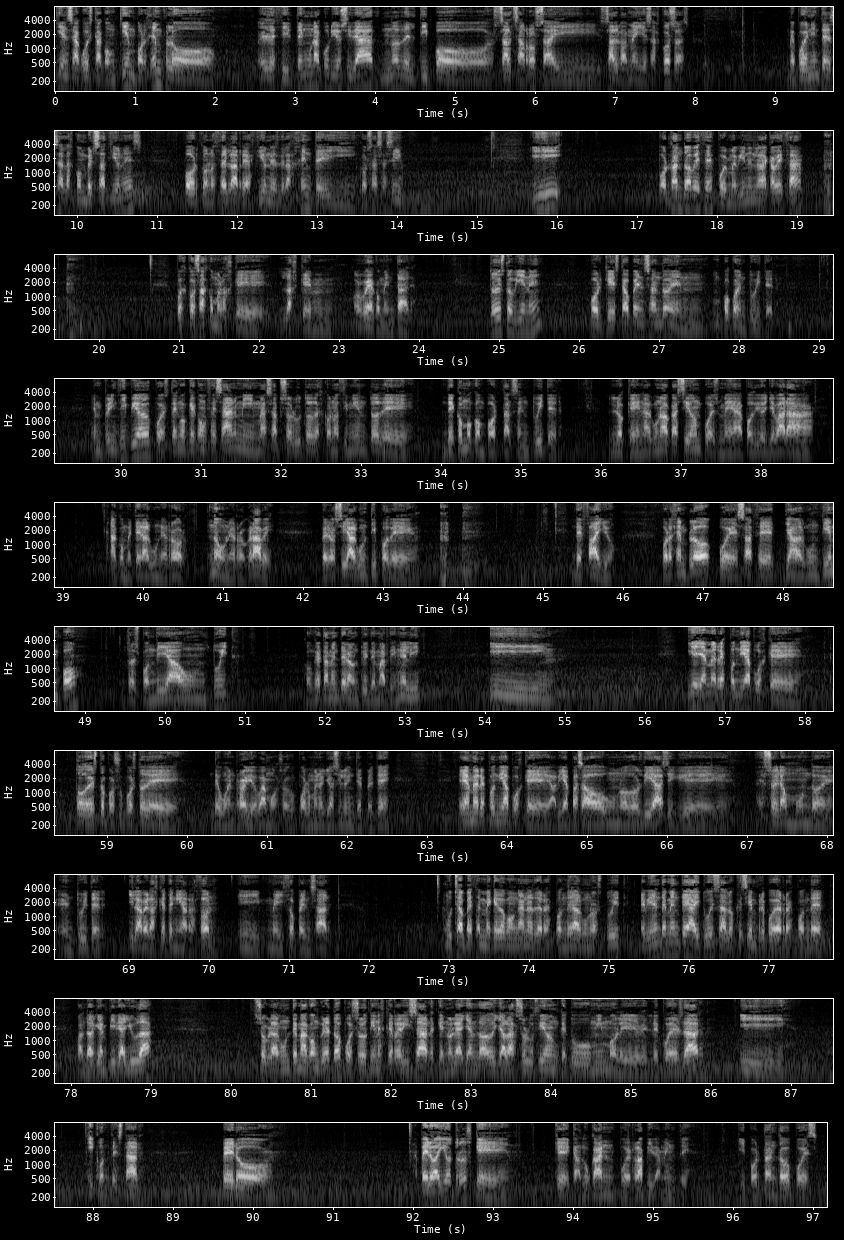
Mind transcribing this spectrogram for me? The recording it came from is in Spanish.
quién se acuesta con quién, por ejemplo. Es decir, tengo una curiosidad no del tipo salsa rosa y sálvame y esas cosas. Me pueden interesar las conversaciones por conocer las reacciones de la gente y cosas así. Y por tanto a veces pues me vienen a la cabeza pues cosas como las que las que os voy a comentar. Todo esto viene porque he estado pensando en un poco en Twitter. En principio, pues tengo que confesar mi más absoluto desconocimiento de, cómo comportarse en Twitter, lo que en alguna ocasión pues me ha podido llevar a, cometer algún error, no un error grave, pero sí algún tipo de, de fallo. Por ejemplo, pues hace ya algún tiempo respondí a un tweet, concretamente era un tweet de Martinelli, y, y ella me respondía pues que todo esto por supuesto de, de buen rollo, vamos, o por lo menos yo así lo interpreté. Ella me respondía pues que había pasado uno o dos días y que eso era un mundo en, Twitter. Y la verdad es que tenía razón y me hizo pensar. Muchas veces me quedo con ganas de responder algunos tweets. Evidentemente hay tweets a los que siempre puedes responder. Cuando alguien pide ayuda, sobre algún tema concreto, pues solo tienes que revisar que no le hayan dado ya la solución que tú mismo le, puedes dar y, y, contestar. Pero, pero hay otros que, que caducan pues rápidamente y por tanto pues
